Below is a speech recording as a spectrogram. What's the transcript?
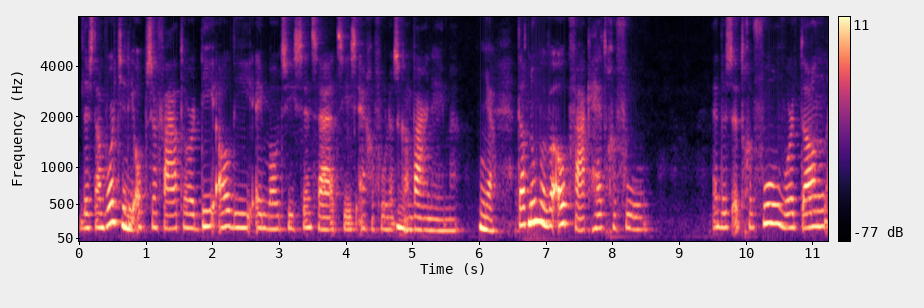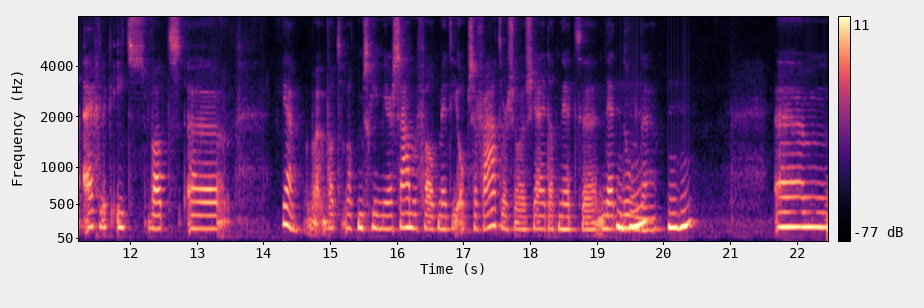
Dus dan word je die observator die al die emoties, sensaties en gevoelens kan waarnemen. Ja. Dat noemen we ook vaak het gevoel. En dus het gevoel wordt dan eigenlijk iets wat, eh, ja, wa- wat, wat misschien meer samenvalt met die observator, zoals jij dat net, eh, net Mhm. noemde. Mhm. Ehm,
